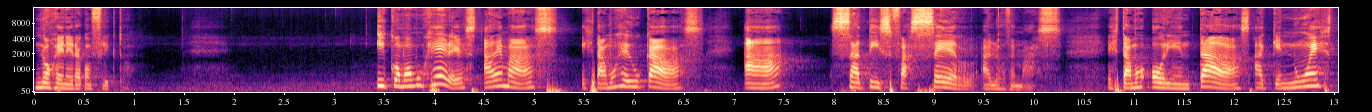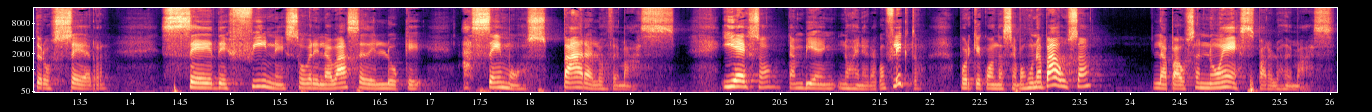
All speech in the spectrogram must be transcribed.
nos genera conflicto. Y como mujeres, además, estamos educadas a satisfacer a los demás. Estamos orientadas a que nuestro ser se define sobre la base de lo que hacemos para los demás. Y eso también nos genera conflicto, porque cuando hacemos una pausa, la pausa no es para los demás.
